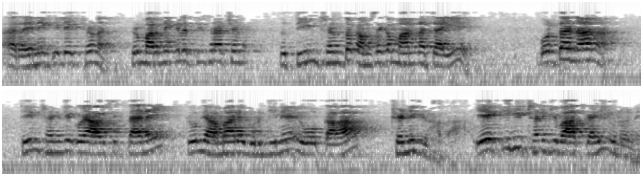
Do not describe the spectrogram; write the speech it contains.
रहने के लिए एक क्षण, फिर मरने के लिए तीसरा क्षण। तो तीन क्षण तो कम से कम मानना चाहिए। बोलता है, ना ना, तीन क्षण की कोई आवश्यकता नहीं, क्योंकि हमारे गुरु जी ने वो कहा, क्षणिक था। एक ही क्षण की बात कही उन्होंने।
